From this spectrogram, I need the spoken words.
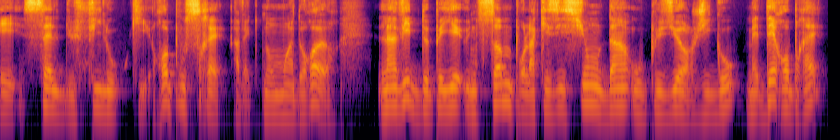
et celle du filou qui repousserait, avec non moins d'horreur, l'invite de payer une somme pour l'acquisition d'un ou plusieurs gigots, mais déroberait,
